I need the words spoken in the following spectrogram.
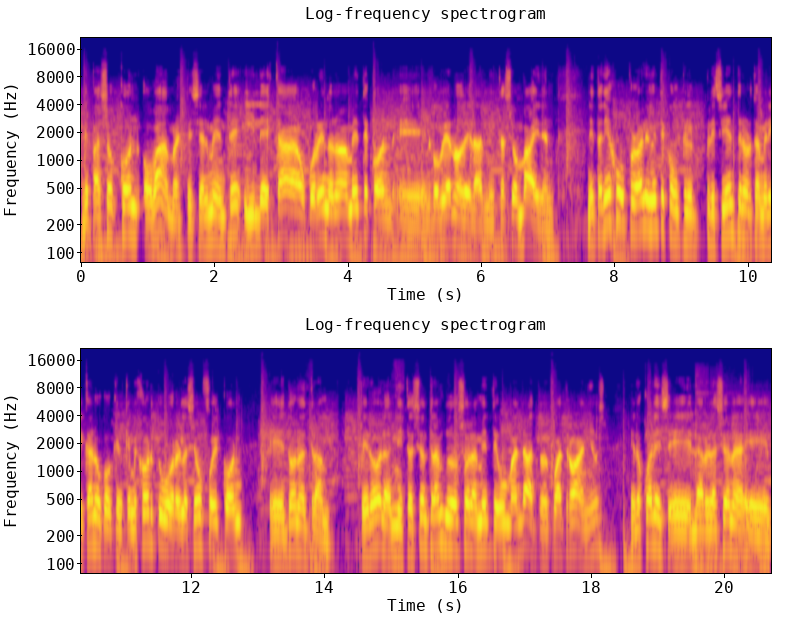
le pasó con Obama especialmente y le está ocurriendo nuevamente con eh, el gobierno de la administración Biden. Netanyahu probablemente con que el presidente norteamericano con el que mejor tuvo relación fue con eh, Donald Trump pero la administración Trump duró solamente un mandato de cuatro años, en los cuales eh, la relación eh,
